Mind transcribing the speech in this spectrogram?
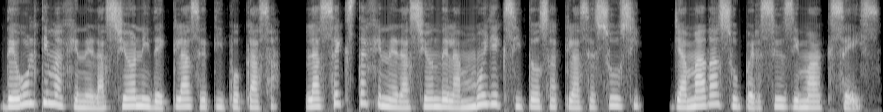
de última generación y de clase tipo Casa, la sexta generación de la muy exitosa clase Susi, llamada Super Susi Mark VI,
